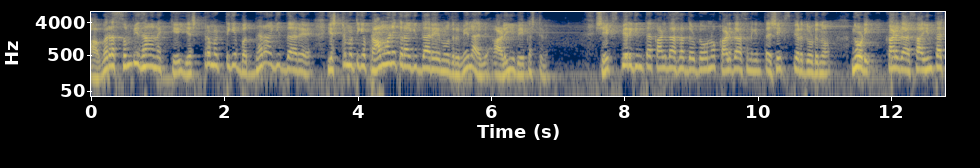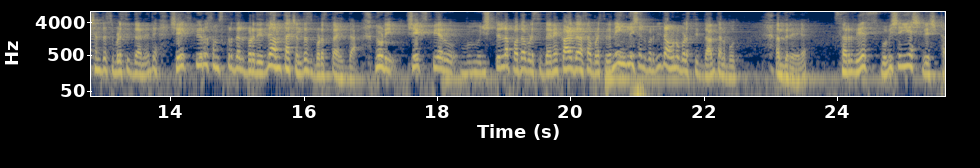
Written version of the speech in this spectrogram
ಅವರ ಸಂವಿಧಾನಕ್ಕೆ ಎಷ್ಟರ ಮಟ್ಟಿಗೆ ಬದ್ಧರಾಗಿದ್ದಾರೆ, ಎಷ್ಟರ ಮಟ್ಟಿಗೆ ಪ್ರಾಮಾಣಿಕರಾಗಿದ್ದಾರೆ ಅನ್ನೋದರ ಮೇಲೆ ಅಳೆಯಬೇಕಷ್ಟೇ ಶೇಕ್ಸ್ಪಿಯರ್ಗಿಂತ ಕಾಳಿದಾಸ ದೊಡ್ಡವನು, ಕಾಳಿದಾಸನಿಗಿಂತ ಶೇಕ್ಸ್ಪಿಯರ್ ದೊಡ್ಡನು. ನೋಡಿ, ಕಾಳಿದಾಸ ಇಂಥ ಛಂದಸ್ಸು ಬಳಸಿದ್ದಾನೆ. ಅಂದರೆ ಶೇಕ್ಸ್ಪಿಯರು ಸಂಸ್ಕೃತದಲ್ಲಿ ಬರೆದಿದ್ರೆ ಅಂಥ ಛಂದಸ್ಸು ಬಳಸ್ತಾ ಇದ್ದ. ನೋಡಿ, ಶೇಕ್ಸ್ಪಿಯರು ಇಷ್ಟೆಲ್ಲ ಪದ ಬಳಸಿದ್ದಾನೆ, ಕಾಳಿದಾಸ ಬಳಸಿದ್ದಾನೆ, ಇಂಗ್ಲೀಷಲ್ಲಿ ಬರೆದಿದ್ದ, ಅವನು ಬಳಸ್ತಿದ್ದ ಅಂತ ಅನ್ಬೋದು. ಅಂದರೆ, ಸರ್ವೇ ಸ್ವವಿಷಯೇ ಶ್ರೇಷ್ಠ.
